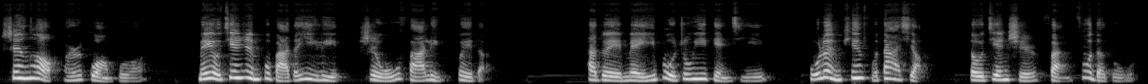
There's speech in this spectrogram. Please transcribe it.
深奥而广博。没有坚韧不拔的毅力是无法领会的。他对每一部中医典籍，无论篇幅大小，都坚持反复的读。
